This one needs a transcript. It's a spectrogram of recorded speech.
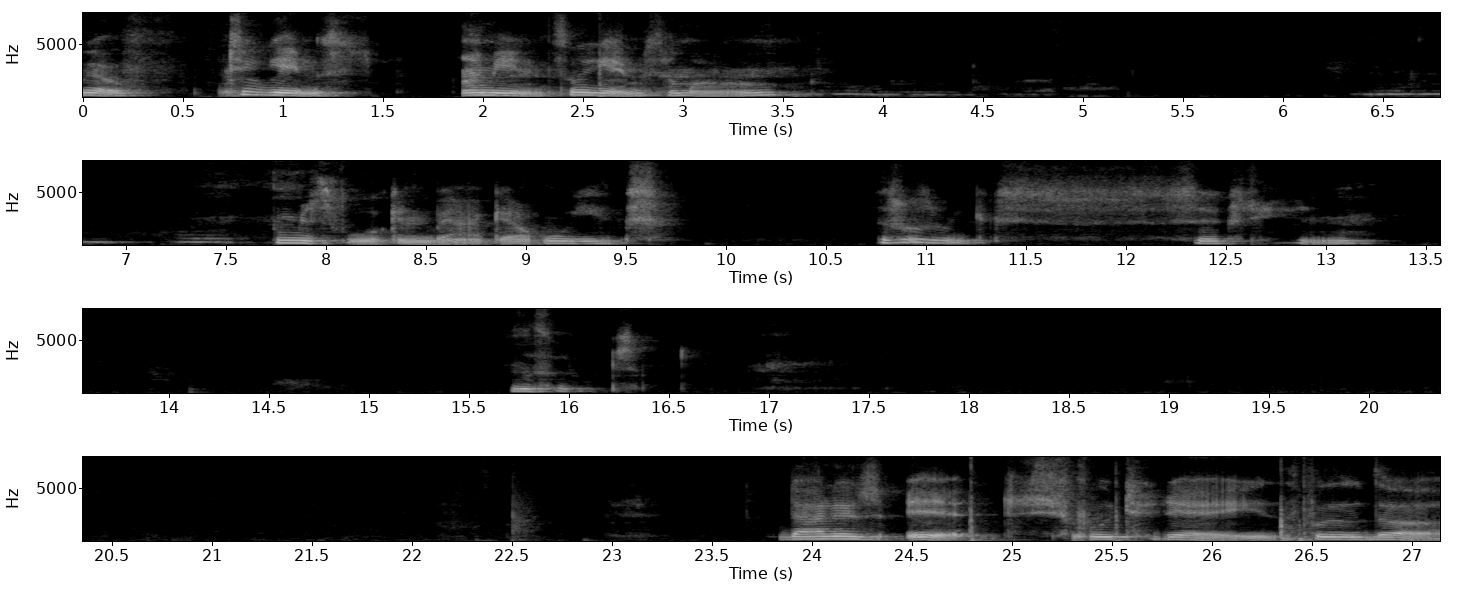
We have two games, I mean, three games tomorrow. I'm just looking back at weeks. This was week 16. This is that is it for today for the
